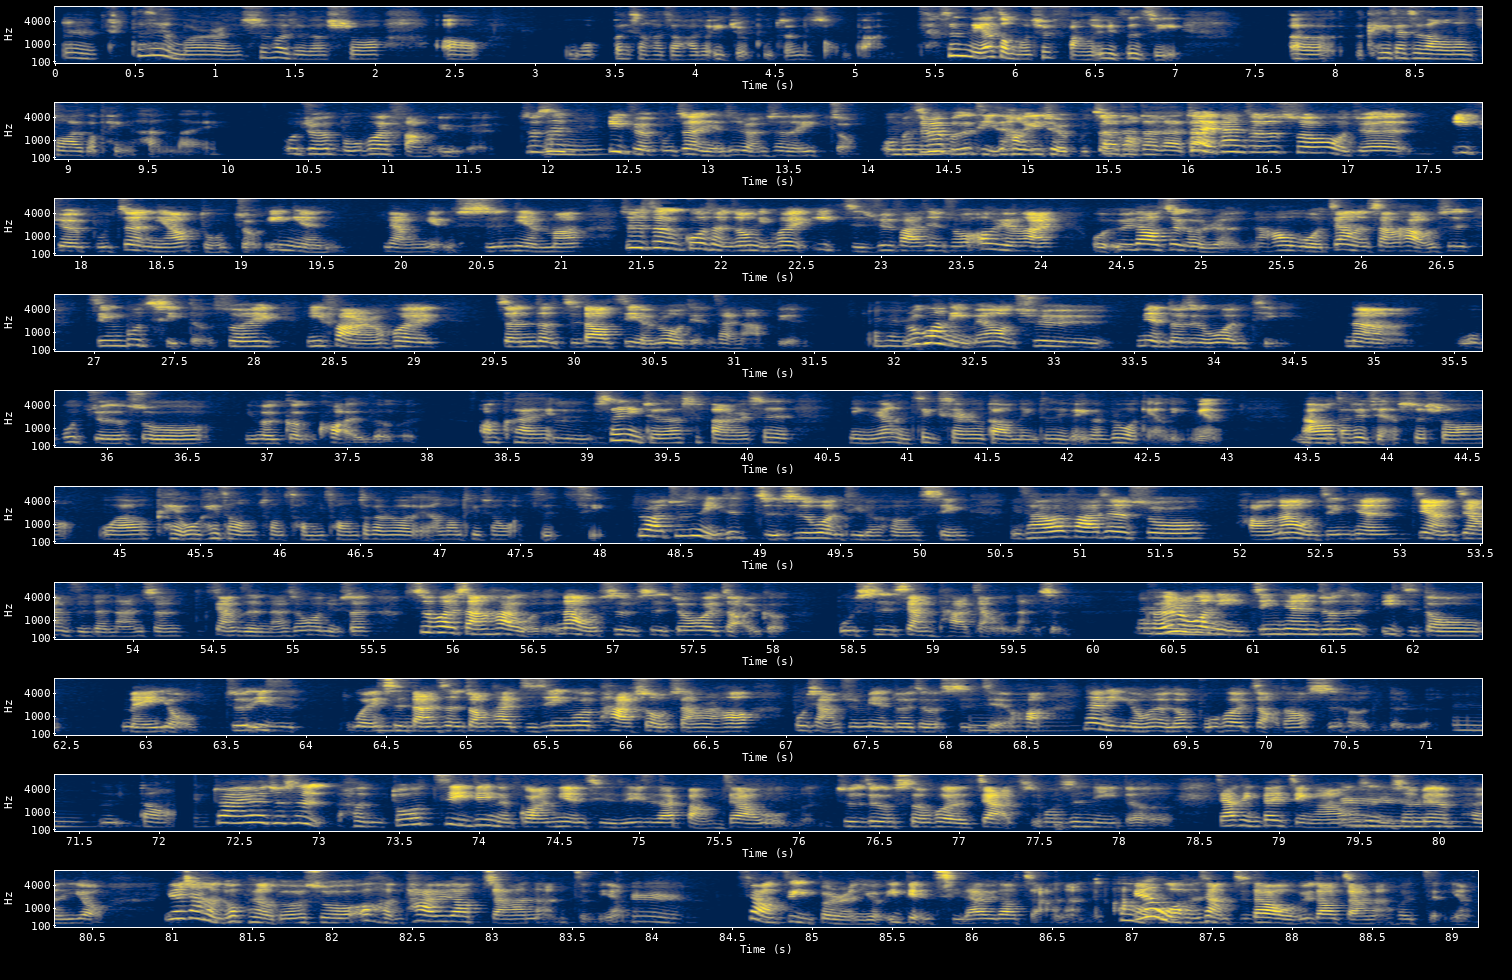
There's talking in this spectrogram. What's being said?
嗯，但是有没有人是会觉得说，哦，我被伤害之后，他就一蹶不振，怎么办？就是你要怎么去防御自己？呃，可以在这当中做到一个平衡嘞？我觉得不会防御，哎，就是一蹶不振也是人生的一种。嗯、我们这边不是提倡一蹶不振，对对对对，对，但就是说，我觉得一蹶不振，你要多久？一年？两年、十年吗？就是这个过程中，你会一直去发现说，哦，原来我遇到这个人，然后我这样的伤害我是经不起的，所以你反而会真的知道自己的弱点在哪边。嗯、如果你没有去面对这个问题，那我不觉得说你会更快乐。OK，嗯，所以你觉得是反而是你让你自己陷入到你自己的一个弱点里面，嗯、然后再去检视说，我要可以，我可以从从从从这个弱点当中提升我自己。对啊，就是你是直视问题的核心，你才会发现说，好，那我今天既然这样子的男生，这样子的男生或女生是会伤害我的，那我是不是就会找一个不是像他这样的男生？嗯、可是如果你今天就是一直都没有，就是一直维持单身状态，嗯、只是因为怕受伤，然后。不想去面对这个世界的话，嗯、那你永远都不会找到适合你的人。嗯嗯，懂。对啊，因为就是很多既定的观念，其实一直在绑架我们，就是这个社会的价值，或是你的家庭背景啊，或是你身边的朋友。嗯、因为像很多朋友都会说，哦，很怕遇到渣男，怎么样？嗯，像我自己本人有一点期待遇到渣男的，嗯、因为我很想知道我遇到渣男会怎样。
